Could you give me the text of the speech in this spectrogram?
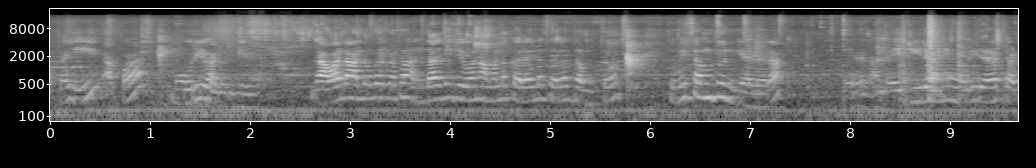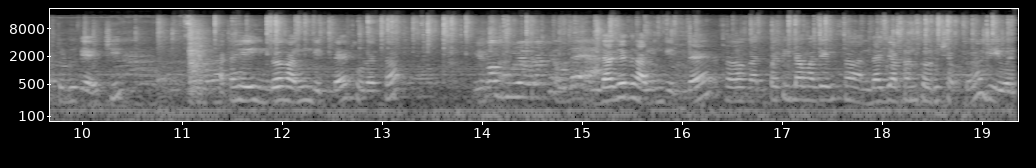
आता ही आपण मोहरी घालून घेऊया. गावाला आलो का कसं अंदाजे जेवण आम्हाला करायला जरा जमतं. तुम्ही समजून घ्या जरा. आता हे जिरं आणि मोहरी जरा तडतडू द्यायची. आता हे हिंग घालून घेतलं आहे थोडंसं अंदाजेच घालून घेतलं आहे असं गणपतीला मध्ये असं अंदाजे आपण करू शकतो ना जेवण.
